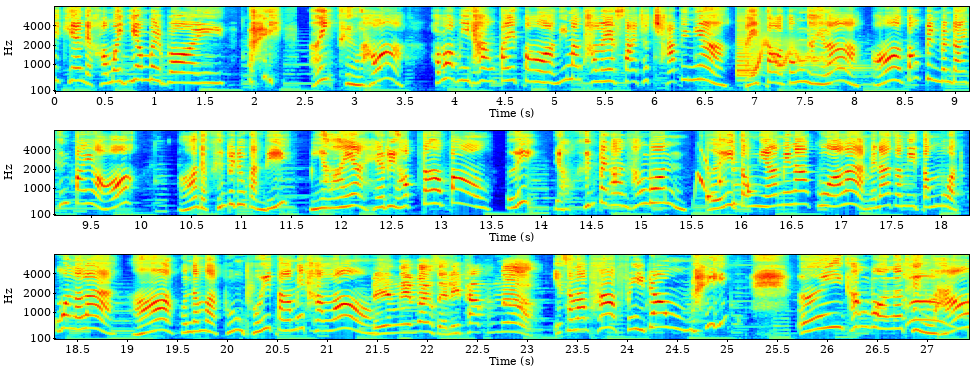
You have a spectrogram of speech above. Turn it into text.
พี่เคนเดี๋ยวเขามาเยี่ยมบ่อยๆเฮ้ยเฮ้ยถึงแล้วอะเขาบอกมีทางไปต่อนี่มันทะเลทรายชัดๆเลยเนี่ยไปต่อตรงไหนล่ะอ๋อต้องเป็นบันไดขึ้นไปเหรอ อ๋อเดี๋ยวขึ้นไปดูกันดิ มีอะไรอะเฮลิคอปเตอร์เปล่า เอ้ย เดี๋ยวขึ้นไปก่อนข้างบน เอ้ย ตรงเนี้ยไม่น่ากลัวแหละ ไม่น่าจะมีตำรวจอ้วนแล้วแหละอ๋อคุณตำรวจพุ่งพลุยตามไม่ทันแล้วเป็นยังไงบ้างเสรีภาพข้างนอก อิสรภาพฟรีดอม เอ้ย ข้างบนนะถึงแล้ว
